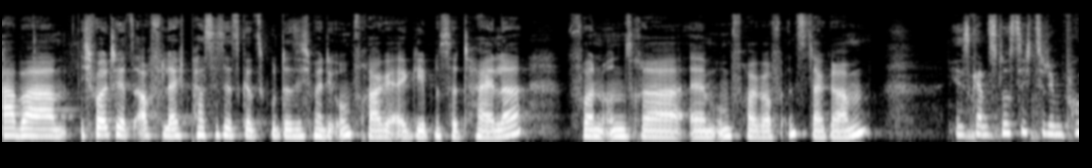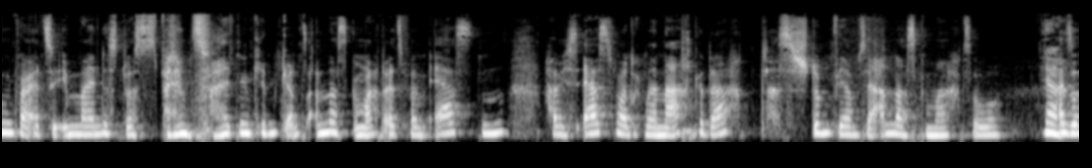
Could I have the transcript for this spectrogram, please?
Aber ich wollte jetzt auch, vielleicht passt es jetzt ganz gut, dass ich mal die Umfrageergebnisse teile von unserer ähm, Umfrage auf Instagram. Hier ist ganz lustig zu dem Punkt, weil als du eben meintest, du hast es bei dem zweiten Kind ganz anders gemacht als beim ersten, habe ich das erste Mal drüber nachgedacht. Das stimmt, wir haben es ja anders gemacht. So. Ja. Also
